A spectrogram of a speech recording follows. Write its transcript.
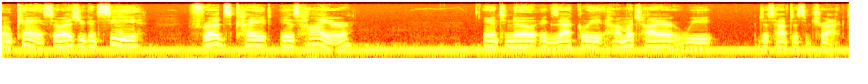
Okay, so as you can see, Fred's kite is higher, and to know exactly how much higher, we just have to subtract.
